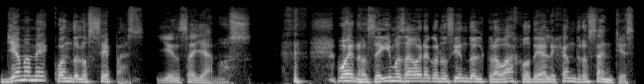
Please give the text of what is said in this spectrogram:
llámame cuando lo sepas y ensayamos. bueno, seguimos ahora conociendo el trabajo de Alejandro Sánchez.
